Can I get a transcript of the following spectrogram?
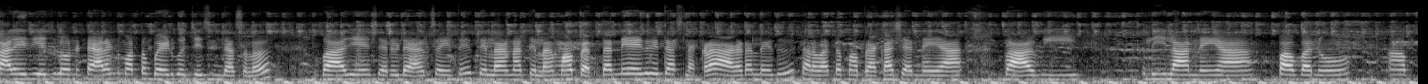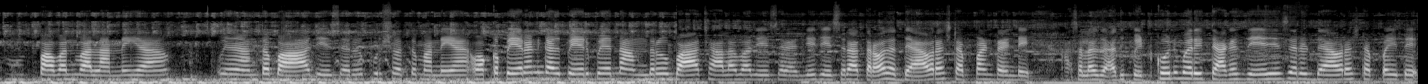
కాలేజ్ ఏజ్లో ఉన్న టాలెంట్ మొత్తం బయటకు వచ్చేసింది అసలు. బాగా చేశారు డ్యాన్స్ అయితే. తెలంగాణ తెలంగాణ మా పెద్ద అన్నయ్య అయితే అసలు ఎక్కడ ఆగడం లేదు. తర్వాత మా ప్రకాష్ అన్నయ్య బావి లీలా అన్నయ్య పవను పవన్ వాళ్ళ అన్నయ్య అంతా బాగా చేశారు. పురుషోత్తం అన్నయ్య. ఒక్క పేరని కాదు పేరు పేరున అందరూ బాగా చాలా బాగా చేశారు. ఎంజాయ్ చేశారు. ఆ తర్వాత దేవరా స్టెప్ అంటండి. అసలు అది- అది పెట్టుకొని మరి తెగ చేసేసారు దేవరా స్టెప్ అయితే.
